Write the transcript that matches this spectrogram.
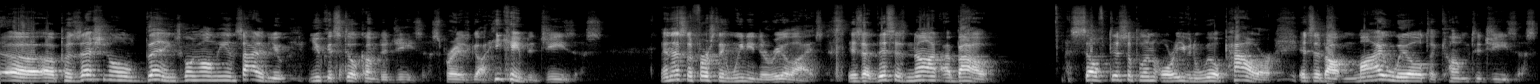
uh, uh, possessional things going on the inside of you you could still come to jesus. Praise god. He came to jesus. And that's the first thing we need to realize is that this is not about self discipline or even willpower. It's about my will to come to Jesus.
